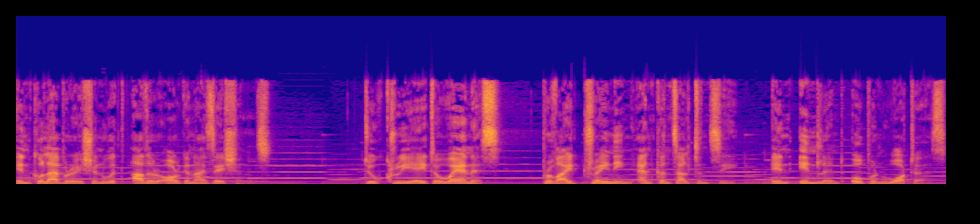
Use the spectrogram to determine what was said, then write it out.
in collaboration with other organizations. To create awareness, provide training and consultancy in inland open waters.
